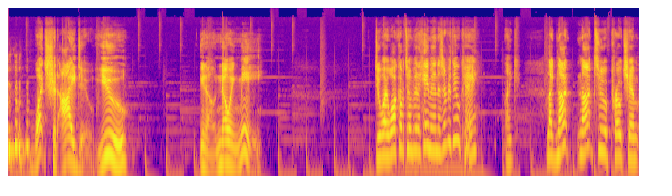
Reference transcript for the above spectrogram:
what should I do? You, you know, knowing me, do I walk up to him and be like, hey man, is everything okay? Like, like not not to approach him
